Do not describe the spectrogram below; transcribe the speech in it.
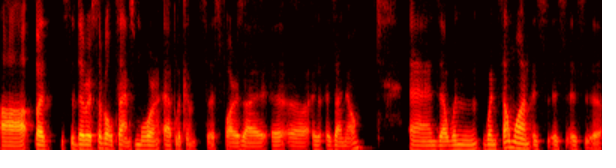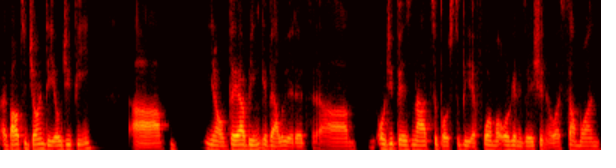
uh, but so there were several times more applicants as far as I uh, uh, as I know. And when when someone is is, is about to join the OGP, you know, they are being evaluated. Um, OGP is not supposed to be a formal organization unless someone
